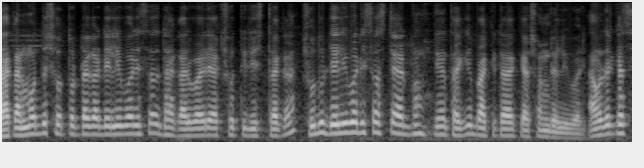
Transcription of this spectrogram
ঢাকার মধ্যে সত্তর টাকা ডেলিভারি চার্জ ঢাকার বাইরে একশো তিরিশ টাকা। শুধু ডেলিভারি চার্জটা অ্যাডভান্স নিয়ে থাকি বাকি টাকা ক্যাশ অন ডেলিভারি আমাদের কাছে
